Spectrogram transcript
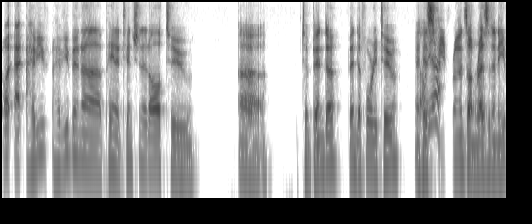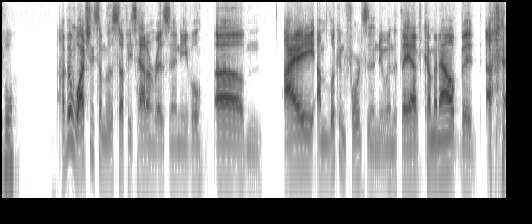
uh, have you have you been uh paying attention at all to, uh, to Benda Benda forty two and Oh, his yeah. speed runs on Resident Evil? I've been watching some of the stuff he's had on Resident Evil. Um, I I'm looking forward to the new one that they have coming out, but I,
